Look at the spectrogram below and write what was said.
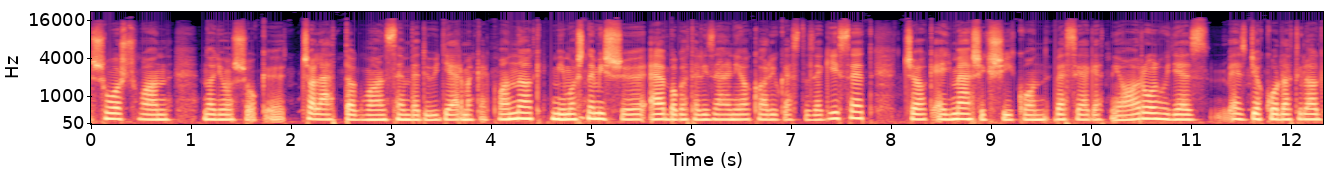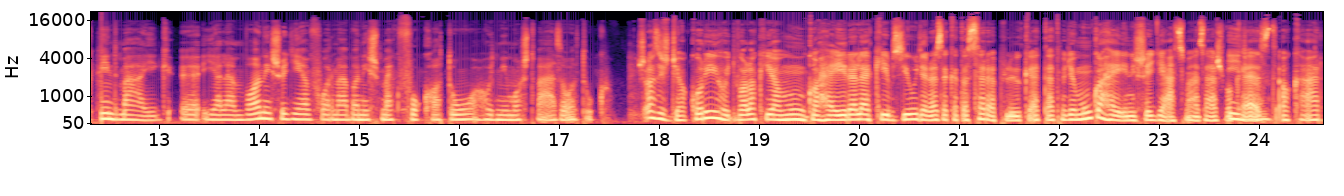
sors van, nagyon sok családtag van, szenvedő gyermekek vannak. Mi most nem is elbagatelizálni akarjuk ezt az egészet, csak egy másik síkon beszélgetni arról, hogy ez, ez gyakorlatilag mind máig jelen van, és hogy ilyen formában is megfogható, ahogy mi most vázoltuk. És az is gyakori, hogy valaki a munkahelyére leképzi ugyanezeket a szereplőket, tehát hogy a munkahelyén is egy játszmázásba Igen. kezd, akár,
